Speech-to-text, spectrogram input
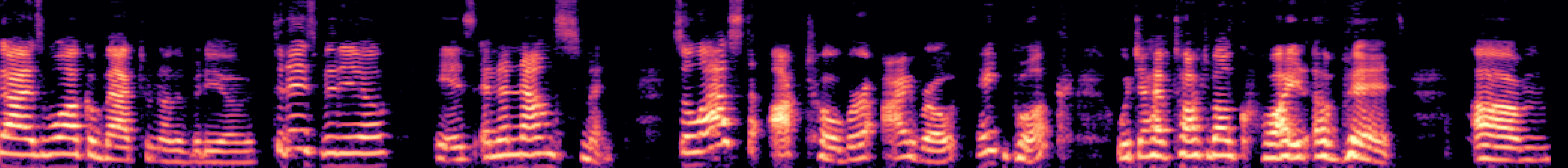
guys, welcome back to another video. Today's video is an announcement. So last October, I wrote a book, which I have talked about quite a bit. Um,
